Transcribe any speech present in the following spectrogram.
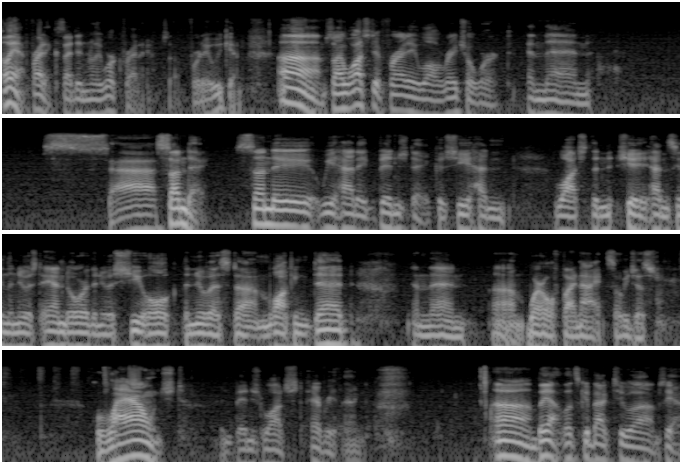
Oh yeah, Friday because I didn't really work Friday, so four day weekend. Um, so I watched it Friday while Rachel worked, and then sa- Sunday. Sunday we had a binge day because she hadn't watched the she hadn't seen the newest Andor, the newest She Hulk, the newest um, Walking Dead, and then um, Werewolf by Night. So we just lounged and binge watched everything. Um, but yeah, let's get back to um, so yeah,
